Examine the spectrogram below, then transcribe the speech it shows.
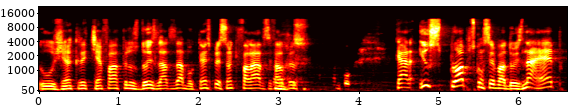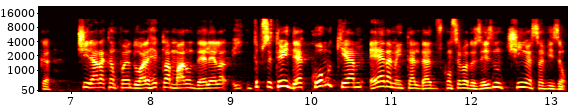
o Jean Chrétien fala pelos dois lados da boca. Tem uma expressão que falava, você fala pelos. Cara, e os próprios conservadores na época tiraram a campanha do ar e reclamaram dela. Ela... Então, pra você ter uma ideia como que é era a mentalidade dos conservadores. Eles não tinham essa visão.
